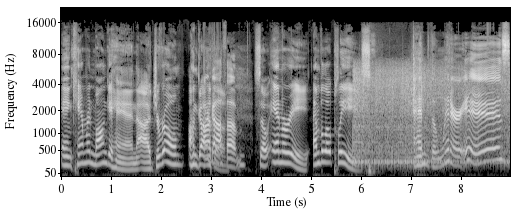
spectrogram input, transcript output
and Cameron Monaghan, uh, Jerome on Gotham. Gotham. So, Anne Marie, envelope please. And the winner is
